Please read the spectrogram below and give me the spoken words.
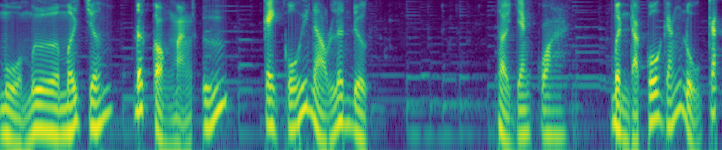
Mùa mưa mới chớm, đất còn mặn ứ, cây cối nào lên được. Thời gian qua, Bình đã cố gắng đủ cách.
